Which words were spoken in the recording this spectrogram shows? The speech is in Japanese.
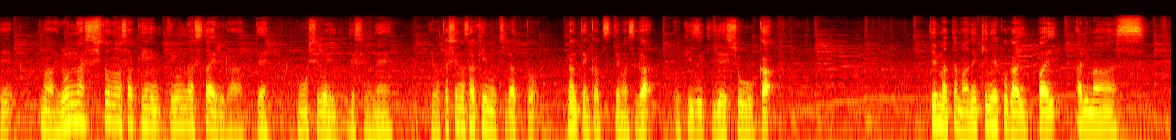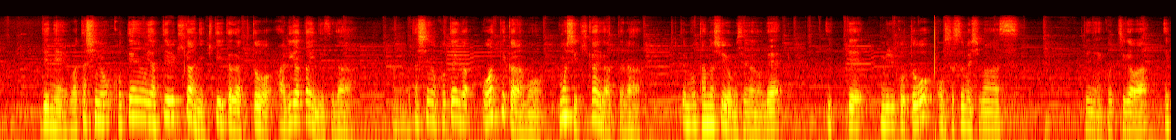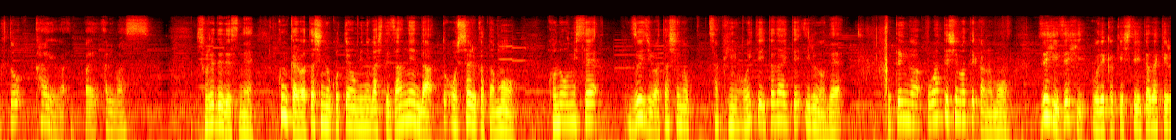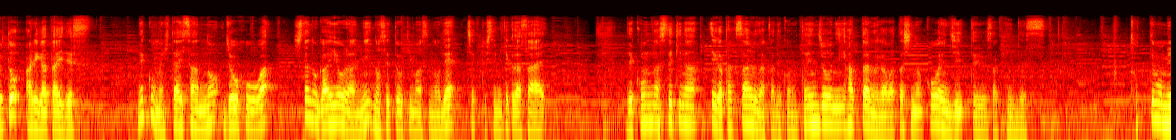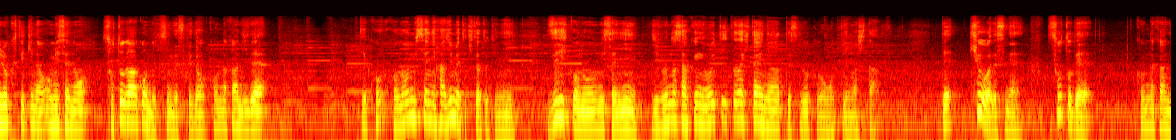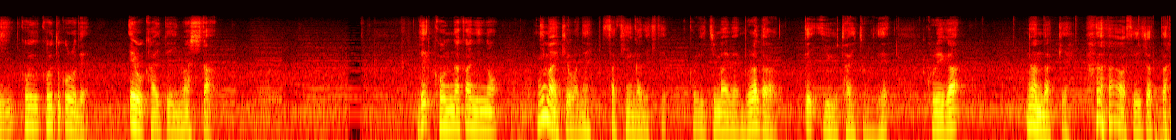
でまあいろんな人の作品いろんなスタイルがあって面白いですよね。で私の作品もちらっと何点か写ってますがお気づきでしょうか？でまた招き猫がいっぱいあります。でね私の個展をやっている期間に来ていただくとありがたいんですが私の個展が終わってからももし機会があったらとても楽しいお店なので行ってみることをおすすめします。でねこっち側行くと絵画がいっぱいあります。それでですね今回私の個展を見逃して残念だとおっしゃる方もこのお店随時私の作品置いていただいているので個展が終わってしまってからもぜひぜひお出かけしていただけるとありがたいです。猫の額さんの情報は下の概要欄に載せておきますのでチェックしてみてください。でこんな素敵な絵がたくさんある中でこの天井に貼ってあるのが私の高円寺という作品です。とっても魅力的なお店の外側今度映すんですけどこんな感じで。でこのお店に初めて来た時に是非このお店に自分の作品を置いていただきたいなってすごく思っていました。で今日はですね外でこんな感じこういうこういうところで絵を描いていました。でこんな感じの2枚今日はね作品ができてこれ1枚目「ブラダー」っていうタイトルでこれがなんだっけ？忘れちゃった。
